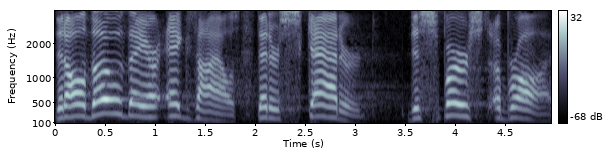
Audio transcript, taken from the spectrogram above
That although they are exiles, that are scattered, dispersed abroad,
